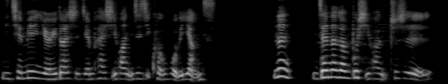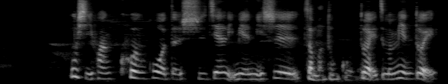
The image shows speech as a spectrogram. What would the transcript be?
你前面有一段时间不太喜欢你自己困惑的样子？那你在那段不喜欢，就是不喜欢困惑的时间里面，你是怎么度过的？对，怎么面对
